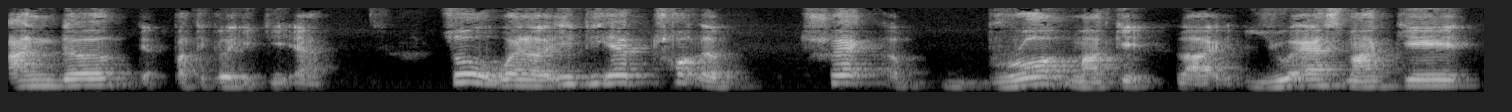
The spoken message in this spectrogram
under that particular ETF. So when an ETF track a, track a broad market like US market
